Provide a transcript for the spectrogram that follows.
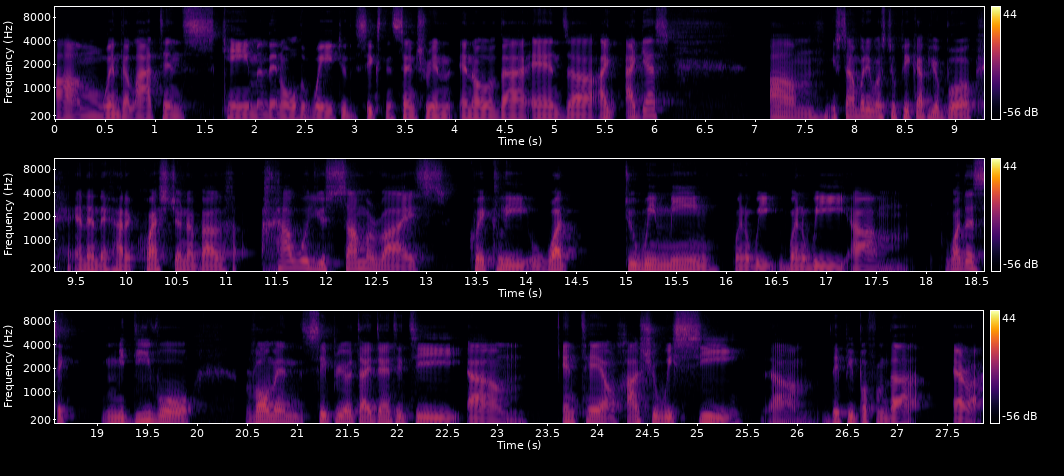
um, when the Latins came and then all the way to the 16th century and, and all of that. And uh, I, I guess um, if somebody was to pick up your book and then they had a question about how would you summarize quickly what do we mean when we when we um, what does medieval Roman Cypriot identity um, entail? How should we see um, the people from that era?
